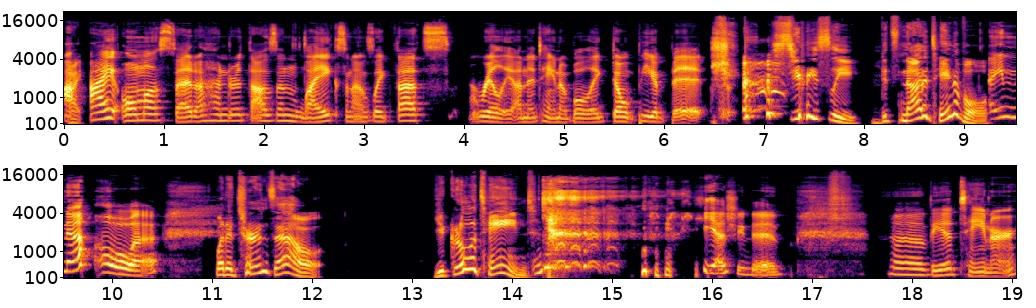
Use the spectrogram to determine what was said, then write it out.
I, I almost said 100,000 likes and I was like, that's really unattainable. Like, don't be a bitch. Seriously, it's not attainable. I know. But it turns out your girl attained. yeah, she did. Uh, the attainer.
